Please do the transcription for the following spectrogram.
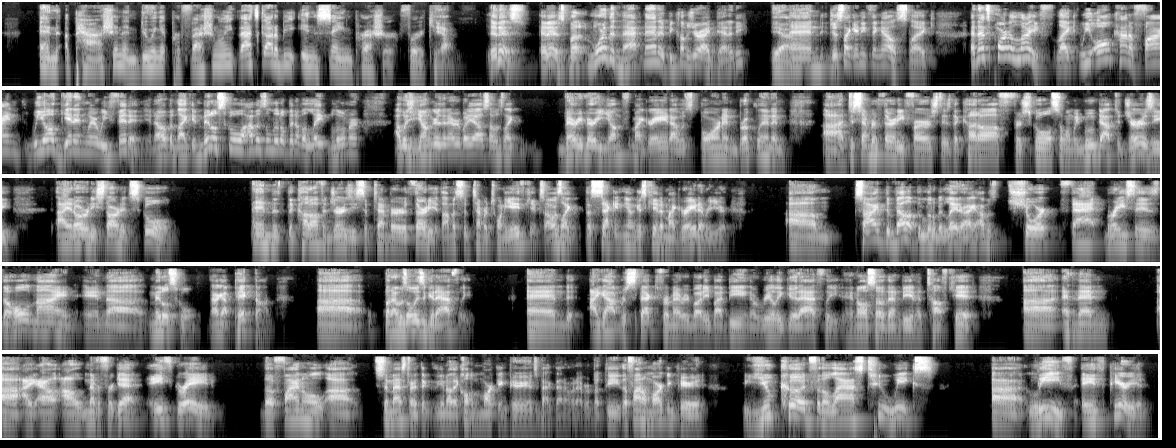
and a passion and doing it professionally, that's got to be insane pressure for a kid. Yeah, it is. It is. But more than that, man, it becomes your identity. Yeah. And just like anything else, like, and that's part of life. Like we all kind of find we all get in where we fit in, you know. But like in middle school, I was a little bit of a late bloomer. I was younger than everybody else. I was like very, very young for my grade. I was born in Brooklyn and uh, December 31st is the cutoff for school. So when we moved out to Jersey, I had already started school. And the, the cutoff in Jersey, September 30th. I'm a September 28th kid. So I was like the second youngest kid in my grade every year. Um, so I developed a little bit later. I, I, was short, fat, braces, the whole nine in uh, middle school. I got picked on, uh, but I was always a good athlete, and I got respect from everybody by being a really good athlete and also then being a tough kid. Uh, and then uh, I, I'll, I'll, never forget eighth grade, the final uh, semester. I think you know they called them marking periods back then or whatever. But the the final marking period you could for the last two weeks uh, leave eighth period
